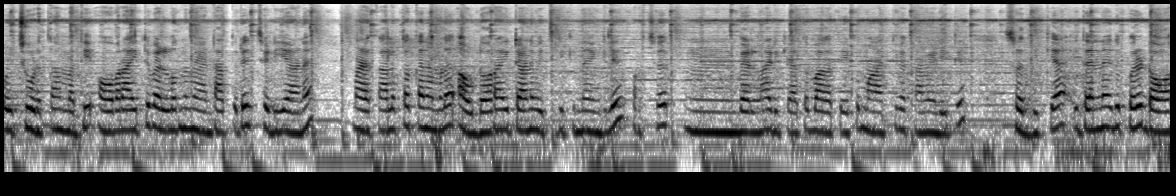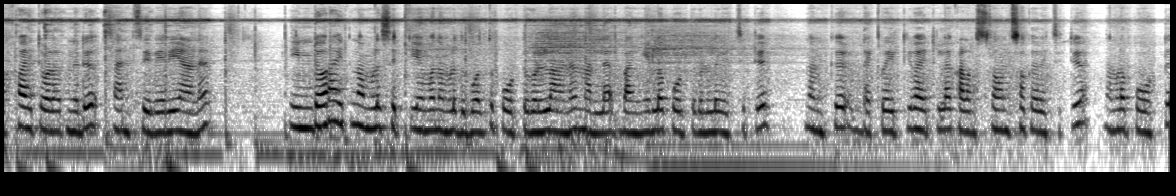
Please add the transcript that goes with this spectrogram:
ഒഴിച്ചു കൊടുത്താൽ മതി. ഓവറായിട്ട് വെള്ളമൊന്നും വേണ്ടാത്തൊരു ചെടിയാണ്. മഴക്കാലത്തൊക്കെ നമ്മൾ ഔട്ട്ഡോർ ആയിട്ടാണ് വെച്ചിരിക്കുന്നതെങ്കിൽ കുറച്ച് വെള്ളം അടിക്കാത്ത ഭാഗത്തേക്ക് മാറ്റി വെക്കാൻ വേണ്ടിയിട്ട് ശ്രദ്ധിക്കുക. ഇതന്നെ ഇതിപ്പോൾ ഒരു ഡോർഫായിട്ട് വളർന്നൊരു സാൻസിവേരിയാണ് ഇൻഡോർ ആയിട്ട് നമ്മൾ സെറ്റ് ചെയ്യുമ്പോൾ നമ്മൾ ഇതുപോലത്തെ പോട്ടുകളിലാണ് നല്ല ഭംഗിയുള്ള പോട്ടുകളിൽ വെച്ചിട്ട് നമുക്ക് ഡെക്കറേറ്റീവ് ആയിട്ടുള്ള കളർ സ്റ്റോൺസ് ഒക്കെ വെച്ചിട്ട് നമ്മൾ പോട്ട്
